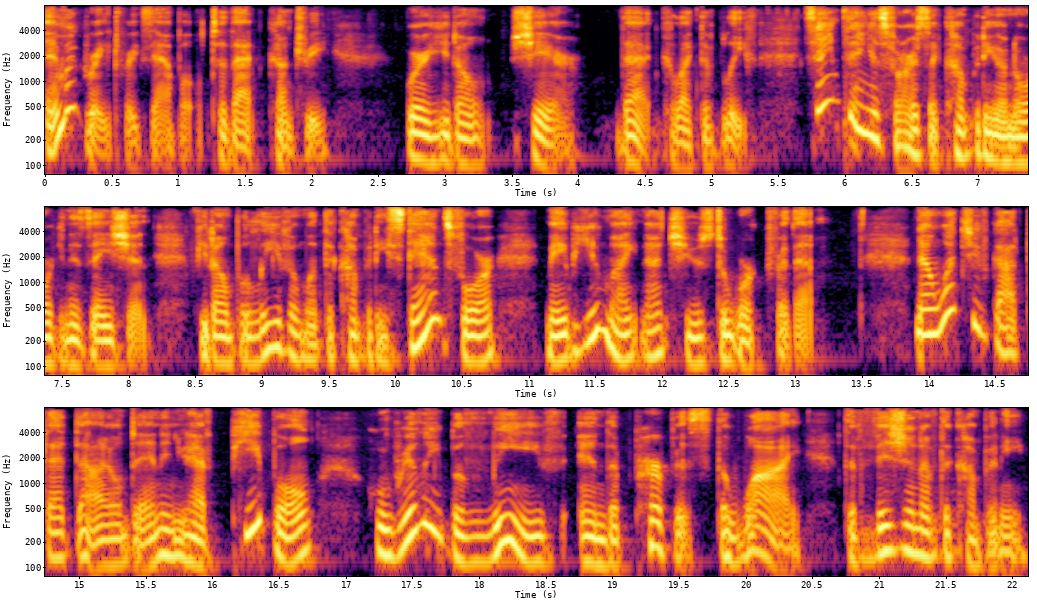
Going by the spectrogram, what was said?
immigrate, for example, to that country where you don't share that collective belief. Same thing as far as a company or an organization. If you don't believe in what the company stands for, maybe you might not choose to work for them. Now, once you've got that dialed in and you have people who really believe in the purpose, the why, the vision of the company,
